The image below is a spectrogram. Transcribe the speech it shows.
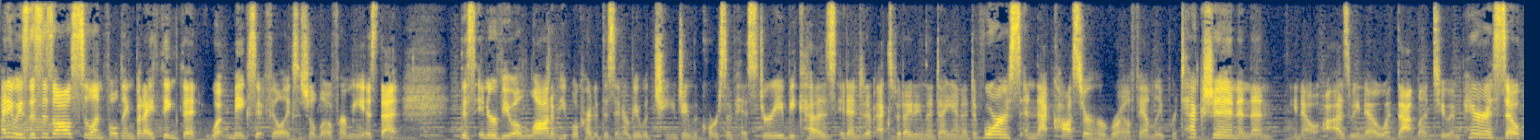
anyways, this is all still unfolding, but I think that what makes it feel like such a low for me is that this interview, a lot of people credit this interview with changing the course of history because it ended up expediting the Diana divorce and that cost her her royal family protection. And then, you know, as we know what that led to in Paris. So,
